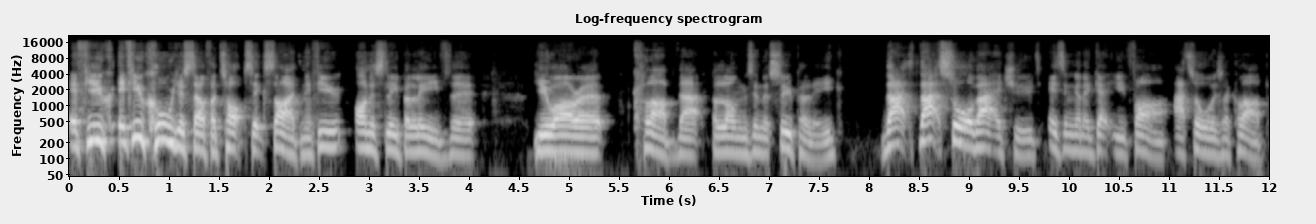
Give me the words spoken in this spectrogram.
if you if you call yourself a top six side, and if you honestly believe that you are a club that belongs in the Super League, that that sort of attitude isn't going to get you far at all as a club.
